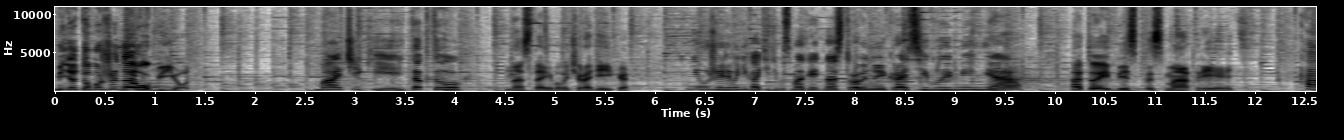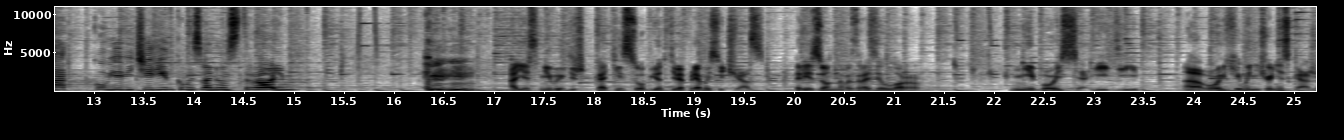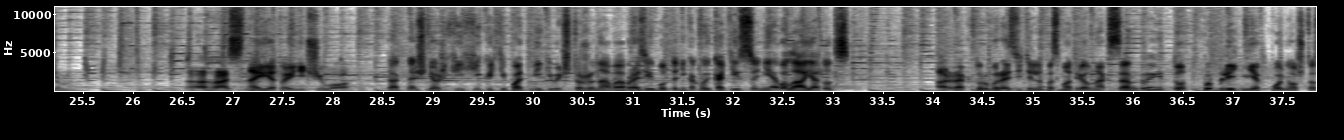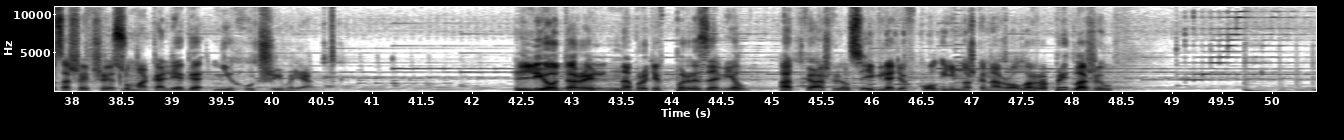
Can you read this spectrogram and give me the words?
«Меня дома жена убьет!» «Мальчики, тук-тук!» — настаивала чародейка. «Неужели вы не хотите посмотреть на стройную и красивую меня? А то и без посмотреть. Какую вечеринку мы с вами устроим!» «А если не выйдешь, Катиса убьет тебя прямо сейчас», — резонно возразил Лорр. «Не бойся, иди. А Вольхе мы ничего не скажем». «Ага, я твою ничего. Так начнешь хихикать и подмигивать, что жена вообразит, будто никакой Катисы не было, а я тут...» с...» Арактур выразительно посмотрел на Оксандра, и тот, побледнев, понял, что сошедшая с ума коллега — не худший вариант. Лео Торель, напротив, порозовел, откашлялся и, глядя в пол и немножко на роллера, предложил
